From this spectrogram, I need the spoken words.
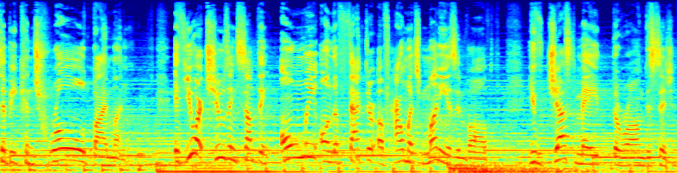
to be controlled by money. If you are choosing something only on the factor of how much money is involved, you've just made the wrong decision.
